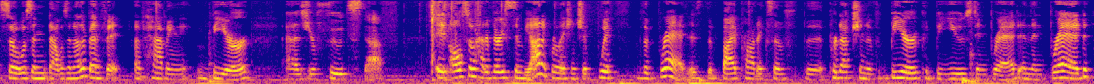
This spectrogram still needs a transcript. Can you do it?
So it was an, that was another benefit of having beer as your food stuff. It also had a very symbiotic relationship with the bread, as the byproducts of the production of beer could be used in bread, and then bread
